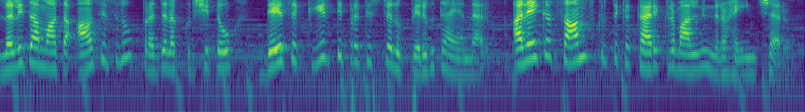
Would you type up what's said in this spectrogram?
లలితామాత ఆశీస్సులు ప్రజల కృషితో దేశ కీర్తి ప్రతిష్టలు పెరుగుతాయన్నారు. అనేక సాంస్కృతిక కార్యక్రమాలను నిర్వహించారు.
